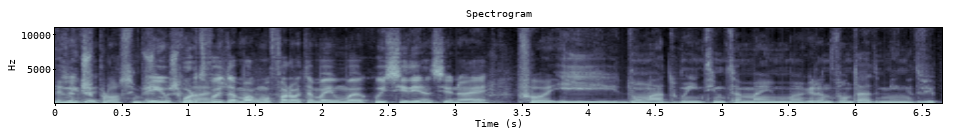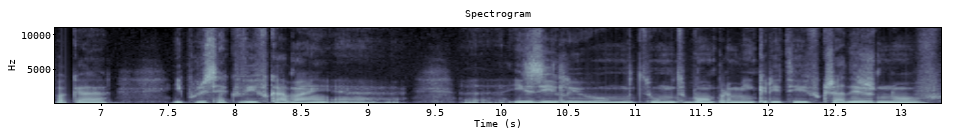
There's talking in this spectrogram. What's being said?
amigos próximos. E o Porto pais. foi de alguma forma também uma coincidência, não é? Foi, e de um lado íntimo também uma grande vontade minha de vir para cá e por isso é que vivo cá bem. Uh, exílio muito, muito bom para mim, criativo, que já desde novo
